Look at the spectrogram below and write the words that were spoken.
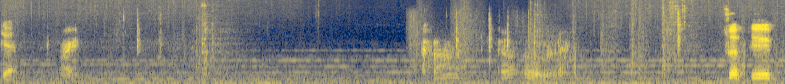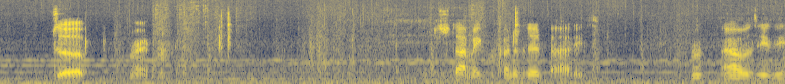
Dead. Alright. Come gold. What's up, dude? What's up? Alright. Stop making fun of dead bodies. Hmm, that was easy.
